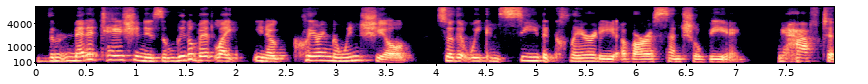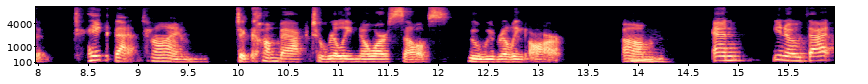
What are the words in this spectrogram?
the meditation is a little bit like, you know, clearing the windshield so that we can see the clarity of our essential being. We have to take that time to come back to really know ourselves, who we really are. Um, mm. And, you know, that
